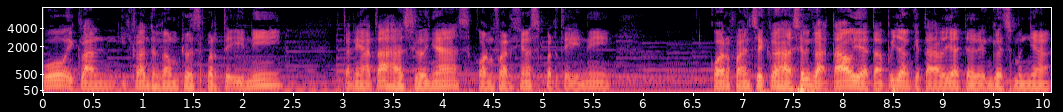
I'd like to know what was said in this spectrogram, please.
Wow iklan iklan dengan model seperti ini ternyata hasilnya konversinya seperti ini. Konversi ke hasil nggak tahu ya tapi yang kita lihat dari engagementnya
